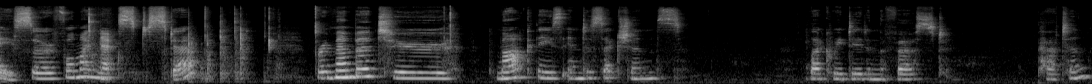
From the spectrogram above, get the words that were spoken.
Okay, so for my next step, remember to mark these intersections like we did in the first pattern.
